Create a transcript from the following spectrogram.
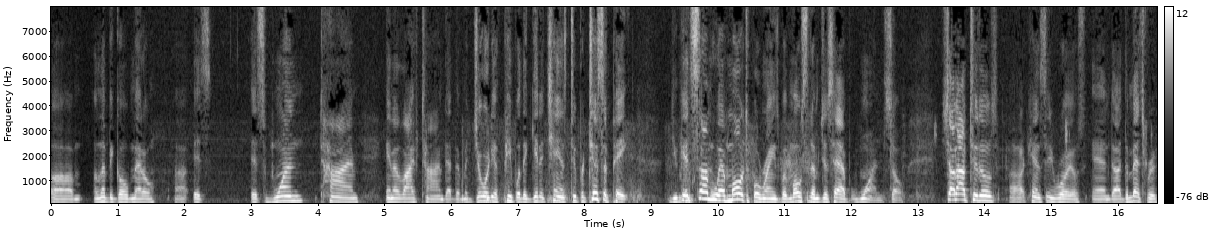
um, Olympic gold medal. Uh, it's it's one time in a lifetime that the majority of people that get a chance to participate. You get some who have multiple rings, but most of them just have one. So, shout out to those uh, Kansas City Royals and uh, the Mets for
